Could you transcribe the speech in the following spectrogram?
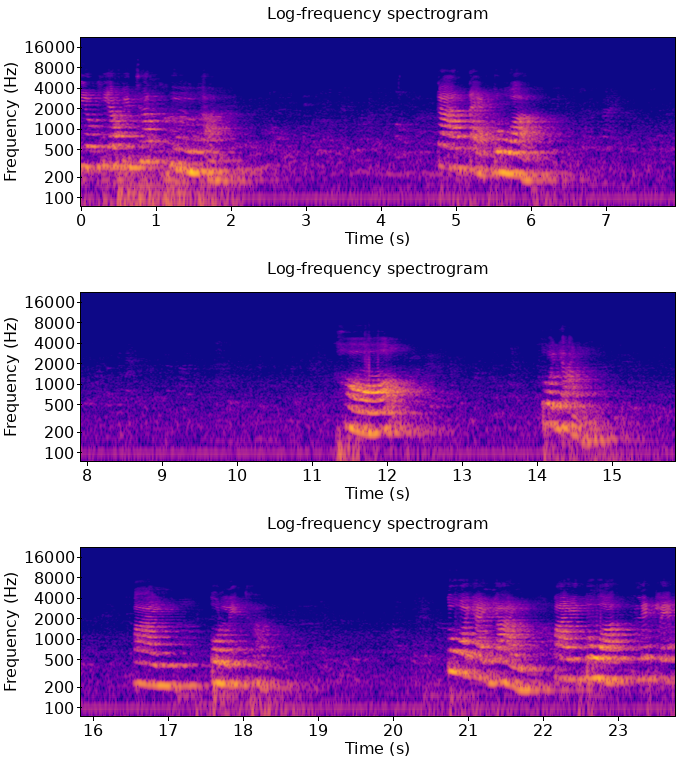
มิลเคียฟิชชั่นคือค่ะ การแตกตัว ของตัวใหญ่ ไปตัวเล็กค่ะ ตัวใหญ่ๆ ไปตัวเล็ก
